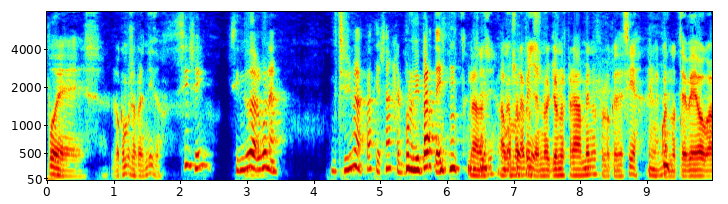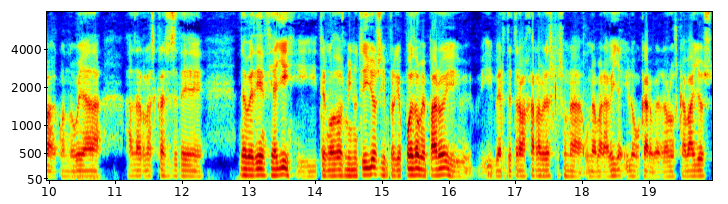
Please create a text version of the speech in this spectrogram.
Pues lo que hemos aprendido. Sí, sí, sin duda alguna. Muchísimas gracias, Ángel, por mi parte. Nada, Sí, sí, a una maravilla. No, yo no esperaba menos por lo que decía. Cuando te veo, cuando voy a, a dar las clases de, de obediencia allí y tengo dos minutillos, siempre que puedo me paro y, y verte trabajar, la verdad es que es una, una maravilla. Y luego, claro, ver a los caballos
